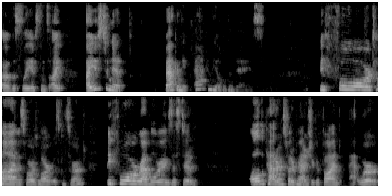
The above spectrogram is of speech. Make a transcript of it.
of the sleeves since I I used to knit back in the back in the olden days, before time as far as Margaret was concerned, before Ravelry existed. All the patterns, sweater patterns you could find were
